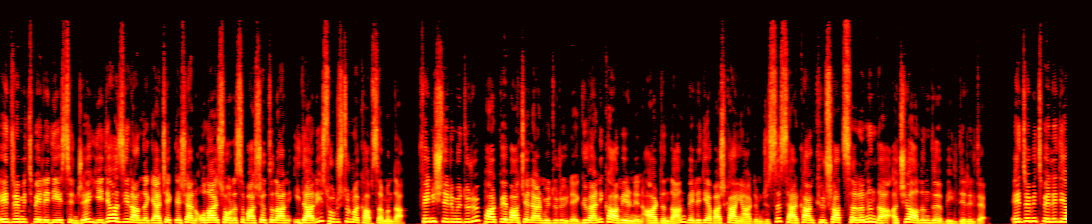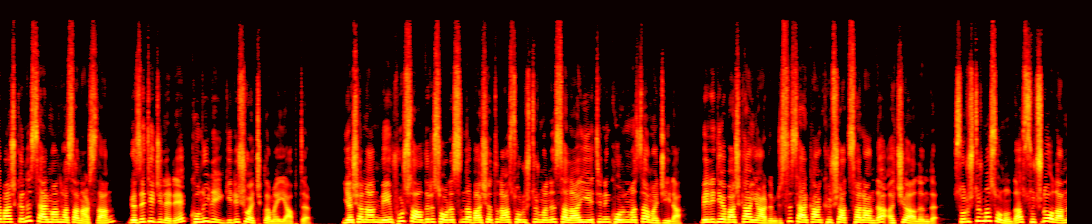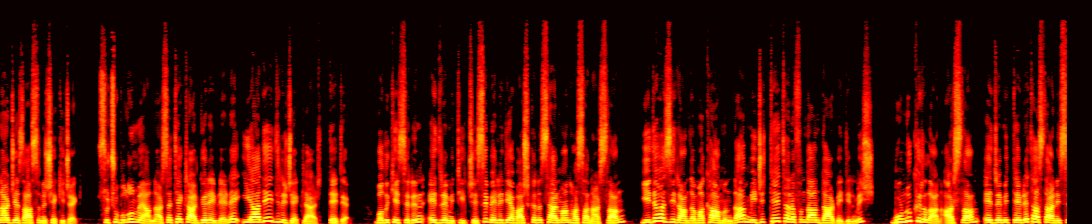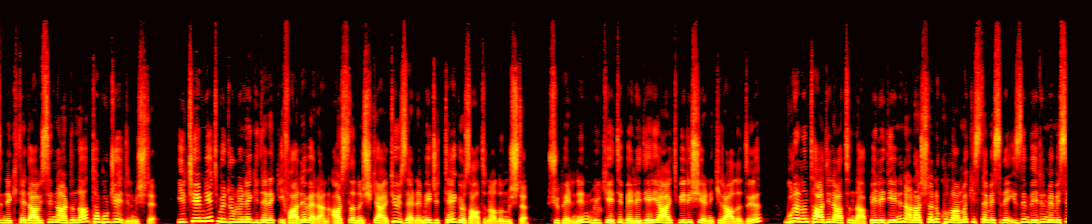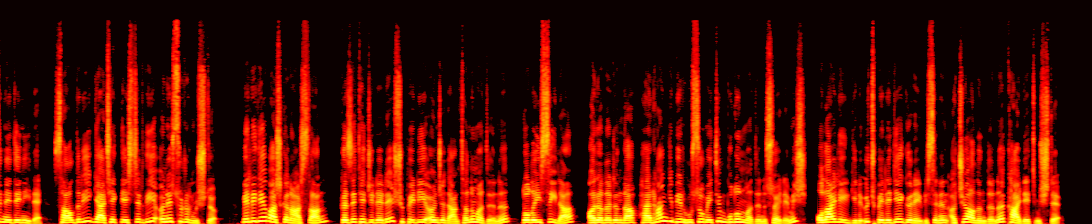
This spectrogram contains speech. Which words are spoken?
Edremit Belediyesi'nce 7 Haziran'da gerçekleşen olay sonrası başlatılan idari soruşturma kapsamında Fen İşleri Müdürü, Park ve Bahçeler Müdürü ile güvenlik amirinin ardından Belediye Başkan Yardımcısı Serkan Kürşat Saran'ın da açığa alındığı bildirildi. Edremit Belediye Başkanı Selman Hasan Arslan, gazetecilere konuyla ilgili şu açıklamayı yaptı. Yaşanan menfur saldırı sonrasında başlatılan soruşturmanın salahiyetinin korunması amacıyla Belediye Başkan Yardımcısı Serkan Kürşat Saran da açığa alındı. Soruşturma sonunda suçlu olanlar cezasını çekecek. Suçu bulunmayanlarsa tekrar görevlerine iade edilecekler, dedi. Balıkesir'in Edremit ilçesi Belediye Başkanı Selman Hasan Arslan, 7 Haziran'da makamında Mecit T tarafından darp edilmiş, burnu kırılan Arslan, Edremit Devlet Hastanesi'ndeki tedavisinin ardından taburcu edilmişti. İlçe Emniyet Müdürlüğü'ne giderek ifade veren Arslan'ın şikayeti üzerine Mecit T gözaltına alınmıştı. Şüphelinin mülkiyeti belediyeye ait bir iş yerini kiraladığı, buranın tadilatında belediyenin araçlarını kullanmak istemesine izin verilmemesi nedeniyle saldırıyı gerçekleştirdiği öne sürülmüştü. Belediye Başkanı Arslan, gazetecilere şüpheliyi önceden tanımadığını, dolayısıyla aralarında herhangi bir husumetin bulunmadığını söylemiş, olayla ilgili 3 belediye görevlisinin açığa alındığını kaydetmişti.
